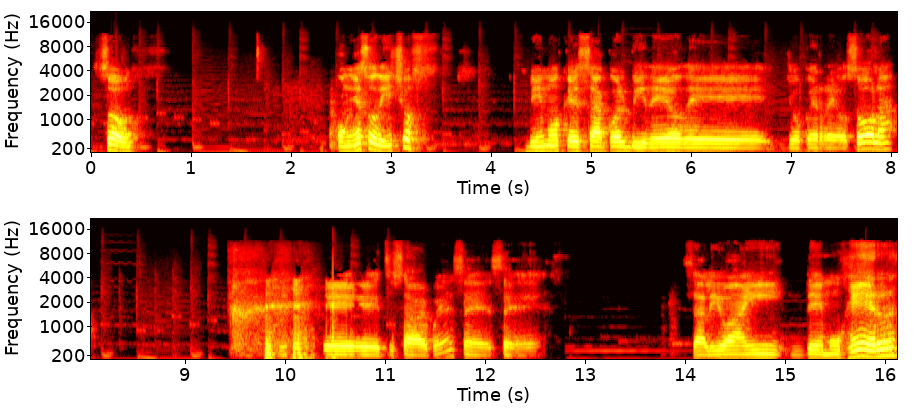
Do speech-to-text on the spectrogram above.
So, con eso dicho, vimos que sacó el video de Yo Perreo Sola. Que, tú sabes, pues, se, se- salió ahí de mujer.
